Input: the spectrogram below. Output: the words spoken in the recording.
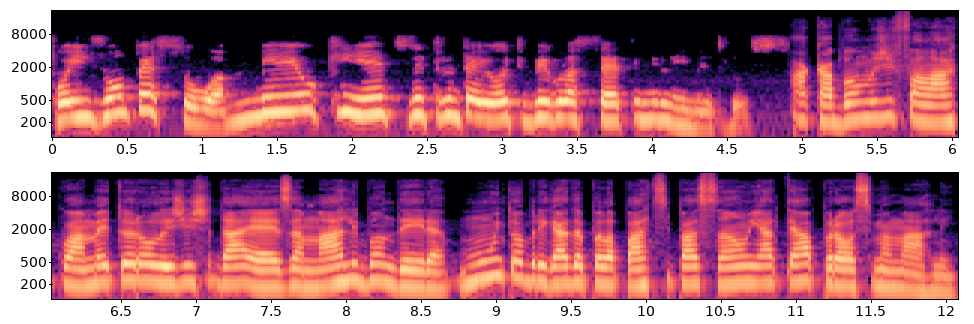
foi em João Pessoa, 1.538,7 milímetros. Acabamos de falar com a meteorologista da ESA, Marli Bandeira. Muito obrigada pela participação e até a próxima, Marli.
